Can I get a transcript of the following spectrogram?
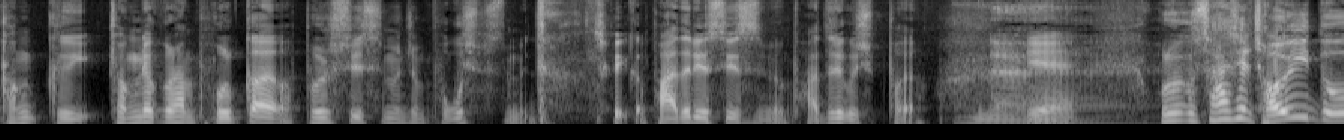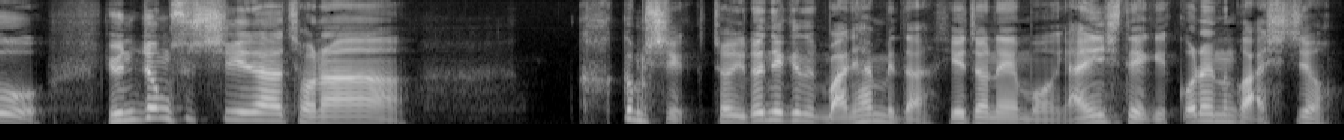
경, 그 경력을 한번 볼까요? 볼 수 있으면 좀 보고 싶습니다. 저희가 봐드릴 수 있으면 봐드리고 싶어요. 네. 예. 그리고 사실 저희도 윤정수 씨나 저나 가끔씩 저 이런 얘기는 많이 합니다. 예전에 뭐 야인시대 얘기 꺼내는 거 아시죠?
